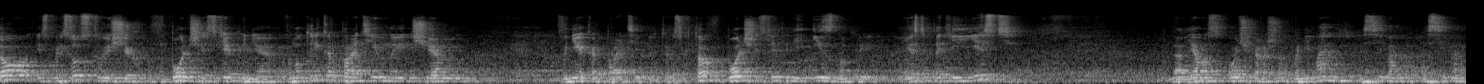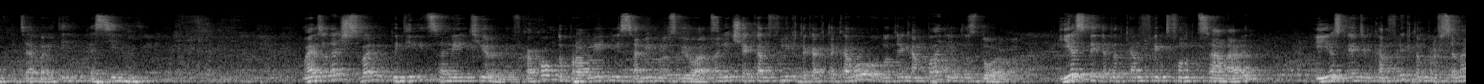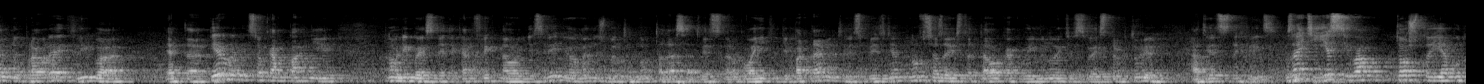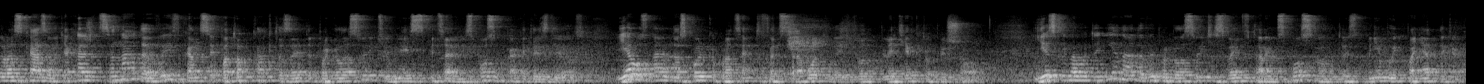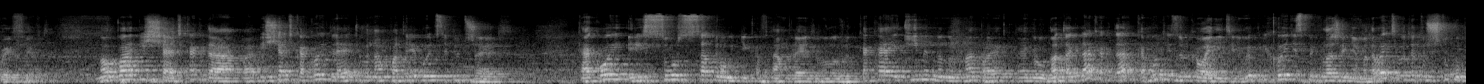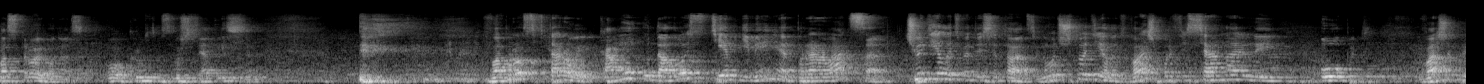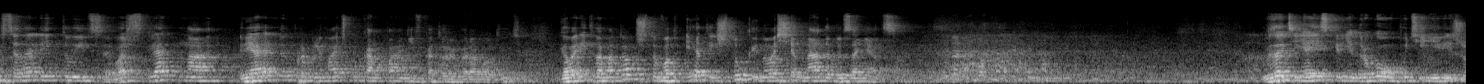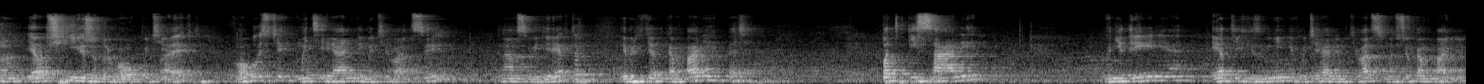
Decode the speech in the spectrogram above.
кто из присутствующих в большей степени внутрикорпоративный, чем внекорпоративный? То есть кто в большей степени изнутри? Если такие есть, да, я вас очень хорошо понимаю. Спасибо, спасибо. Хотя бы один, спасибо. Моя задача с вами поделиться ориентирами, в каком направлении самим развиваться. Наличие конфликта как такового внутри компании – это здорово. Если этот конфликт функционален, и если этим конфликтом профессионально управляет либо это первое лицо компании, ну, либо если это конфликт на уровне среднего менеджмента, ну, тогда, соответственно, руководитель департамента, вице-президент, ну, все зависит от того, как вы именуете в своей структуре ответственных лиц. Знаете, если вам то, что я буду рассказывать, окажется надо, вы в конце потом как-то за это проголосуете, у меня есть специальный способ, как это сделать. Я узнаю, на сколько процентов это сработало вот для тех, кто пришел. Если вам это не надо, вы проголосуете своим вторым способом, то есть мне будет понятно, какой эффект. Но пообещать, когда, пообещать, какой для этого нам потребуется бюджет, какой ресурс сотрудников нам для этого нужен, какая именно нужна проектная группа. Но тогда, когда кому-то из руководителей вы приходите с предложением, а давайте вот эту штуку построим у нас. О, круто, слушайте, отлично. Вопрос второй. Кому удалось, тем не менее, прорваться? Что делать в этой ситуации? Ну вот что делать? Ваш профессиональный опыт, ваша профессиональная интуиция, ваш взгляд на реальную проблематику компании, в которой вы работаете, говорит вам о том, что вот этой штукой, ну вообще надо бы заняться. Вы знаете, я искренне другого пути не вижу, я вообще не вижу другого пути. Проект в области материальной мотивации, финансовый директор и президент компании подписали внедрение этих изменений в материальной мотивации на всю компанию.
